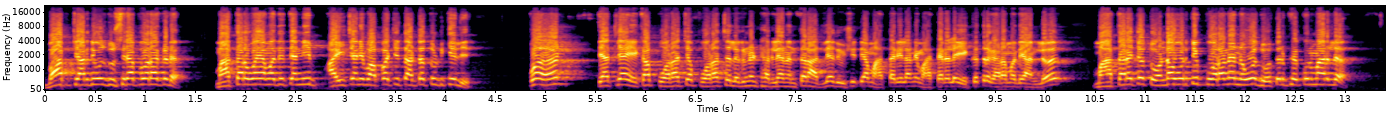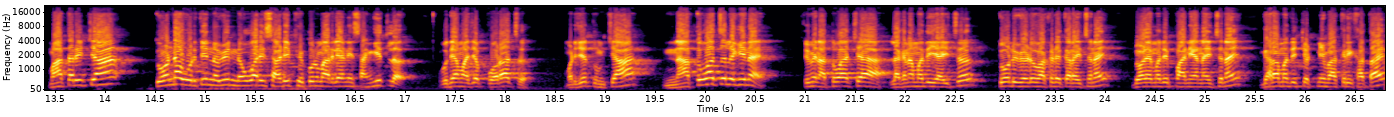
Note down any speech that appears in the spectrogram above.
बाप चार दिवस दुसऱ्या पोराकडं म्हातार वयामध्ये त्यांनी आईची आणि बापाची ताटातूट केली. पण त्यातल्या एका पोराच्या पोराचं लग्न ठरल्यानंतर आदल्या दिवशी त्या म्हातारीला आणि म्हाताऱ्याला एकत्र घरामध्ये आणलं. म्हाताऱ्याच्या तोंडावरती पोरानं नवं धोतर फेकून मारलं. म्हातारीच्या तोंडावरती नवीन नऊवारी साडी फेकून मारली आणि सांगितलं उद्या माझ्या पोराचं म्हणजे तुमच्या नातवाचं लगीन आहे. तुम्ही नातवाच्या लग्नामध्ये यायचं तोड वेळ वाकडे करायचं नाही डोळ्यामध्ये पाणी आणायचं नाही घरामध्ये चटणी भाकरी खाताय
